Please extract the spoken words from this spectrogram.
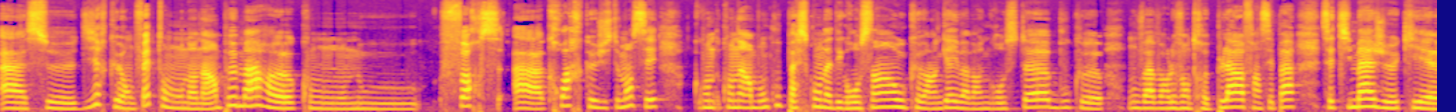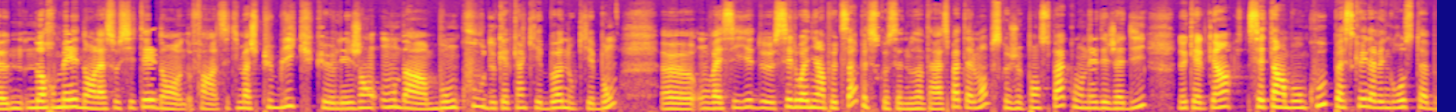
à se dire qu'en fait, on en a un peu marre euh, qu'on nous force à croire que justement c'est qu'on qu'on a un bon coup parce qu'on a des gros seins ou qu'un gars il va avoir une grosse tub ou que on va avoir le ventre plat. Enfin c'est pas cette image qui est euh, normée dans la société dans enfin cette image publique que les gens ont d'un bon coup de quelqu'un qui est bonne ou qui est bon. Euh, on va essayer de s'éloigner un peu de ça parce que ça nous intéresse pas tellement parce que je pense pas qu'on ait déjà dit de quelqu'un c'était un bon coup parce qu'il avait une grosse tub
